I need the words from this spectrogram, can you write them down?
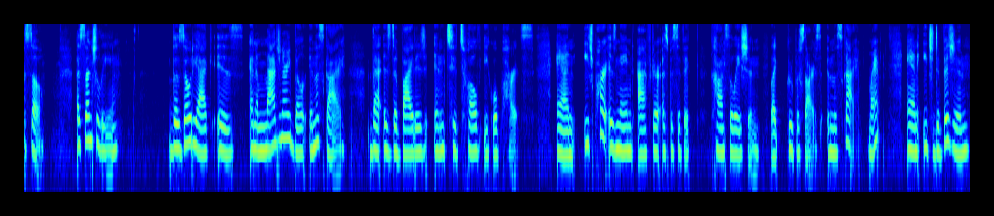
So, essentially, the zodiac is an imaginary belt in the sky that is divided into 12 equal parts. And each part is named after a specific constellation, like group of stars in the sky, right? And each division,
